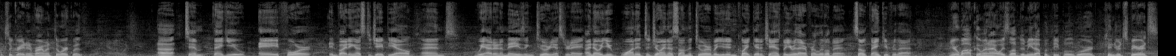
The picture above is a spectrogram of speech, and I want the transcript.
it's a great environment to work with. Uh, Tim, thank you a for inviting us to JPL, and we had an amazing tour yesterday. I know you wanted to join us on the tour, but you didn't quite get a chance. But you were there for a little bit, so thank you for that. You're welcome, and I always love to meet up with people who are kindred spirits.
